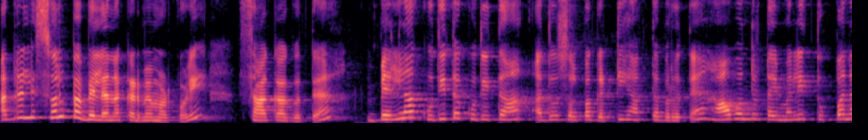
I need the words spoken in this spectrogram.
ಅದರಲ್ಲಿ ಸ್ವಲ್ಪ ಬೆಲ್ಲನ ಕಡಿಮೆ ಮಾಡ್ಕೊಳ್ಳಿ. ಸಾಕಾಗುತ್ತೆ. ಬೆಲ್ಲ ಕುದೀತಾ ಕುದೀತಾ ಅದು ಸ್ವಲ್ಪ ಗಟ್ಟಿ ಆಗ್ತಾ ಬರುತ್ತೆ. ಆ ಒಂದು ಟೈಮಲ್ಲಿ ತುಪ್ಪನ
